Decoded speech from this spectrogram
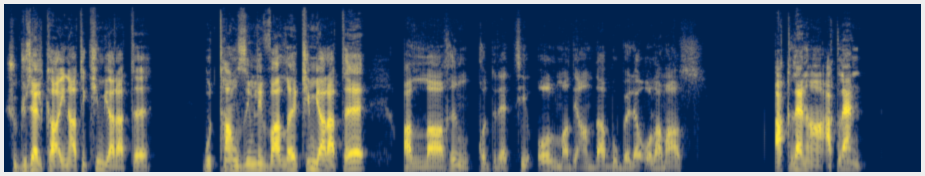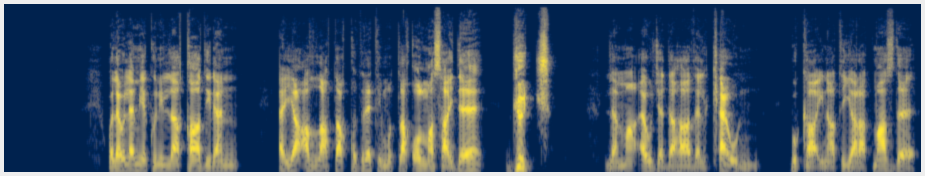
Şu güzel kainatı kim yarattı? Bu tanzimli varlığı kim yarattı? Allah'ın kudreti olmadığı anda bu böyle olamaz. Aklen ha aklen. وَلَوْ لَمْ يَكُنِ اللّٰهِ قَادِرًا Eğer Allah'ta kudreti mutlak olmasaydı, güç, lema evcede hazel kevn, bu kainatı yaratmazdı.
